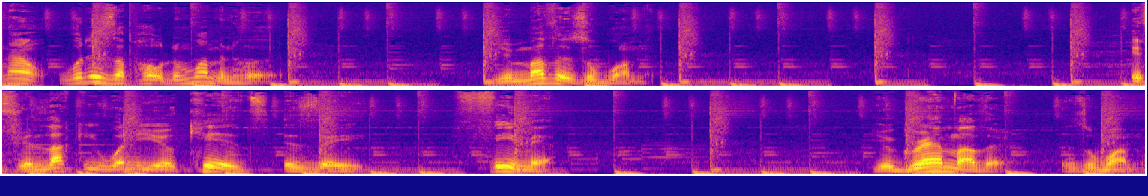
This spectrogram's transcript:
now, what is upholding womanhood? Your mother's a woman. If you're lucky, one of your kids is a female. Your grandmother is a woman.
